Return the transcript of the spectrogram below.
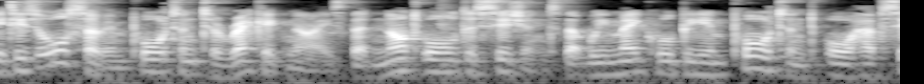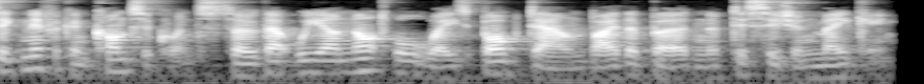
it is also important to recognize that not all decisions that we make will be important or have significant consequence, so that we are not always bogged down by the burden of decision making.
